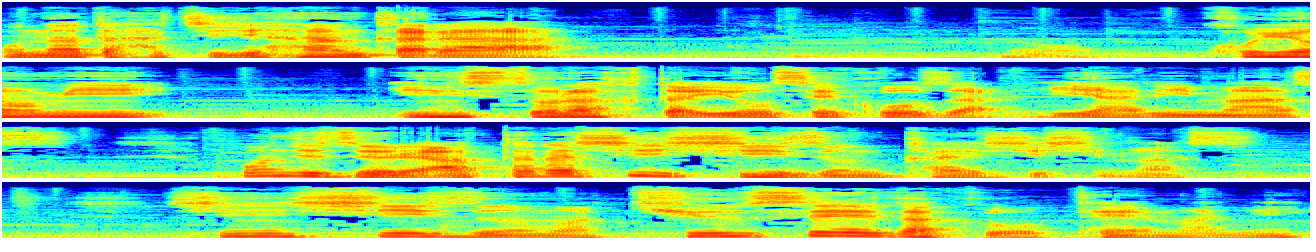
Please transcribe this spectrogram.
この後8時半から、暦インストラクター養成講座やります。本日より新しいシーズン開始します。新シーズンは九星学をテーマに、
